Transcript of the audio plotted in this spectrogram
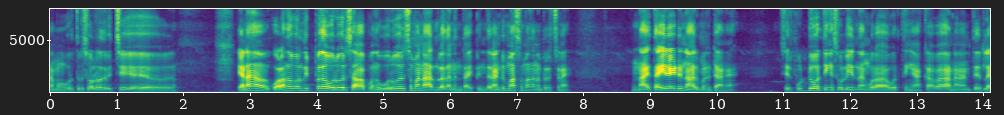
நம்ம ஒருத்தர் சொல்கிறத வச்சு ஏன்னா குழந்த பிறந்து இப்போ தான் ஒரு வருஷம் ஆகும் அந்த ஒரு வருஷமாக நார்மலாக தான் இருந்தா. இப்போ இந்த ரெண்டு மாதமாக தானே பிரச்சனை. நான் தைராய்டு நார்மல்ட்டாங்க சரி ஃபுட்டு ஒருத்தங்க சொல்லியிருந்தாங்க ஒரு ஒருத்தங்க அக்காவா அண்ணனான்னு தெரில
